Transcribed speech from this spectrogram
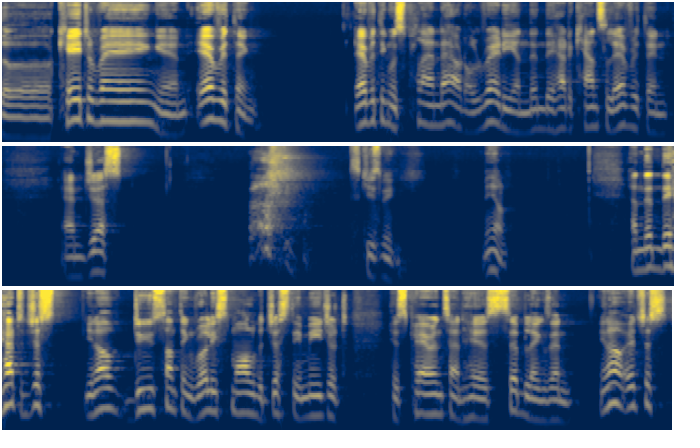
the catering, and everything. Everything was planned out already, and then they had to cancel everything, and just excuse me, man. And then they had to just you know do something really small with just the immediate his parents and his siblings, and you know it just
